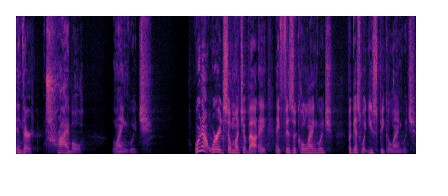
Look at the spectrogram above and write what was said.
in their tribal language. We're not worried so much about a, a physical language, but guess what? You speak a language.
